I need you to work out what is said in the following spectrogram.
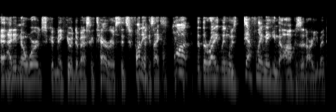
I didn't know words could make you a domestic terrorist. It's funny because I thought that the right wing was definitely making the opposite argument.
